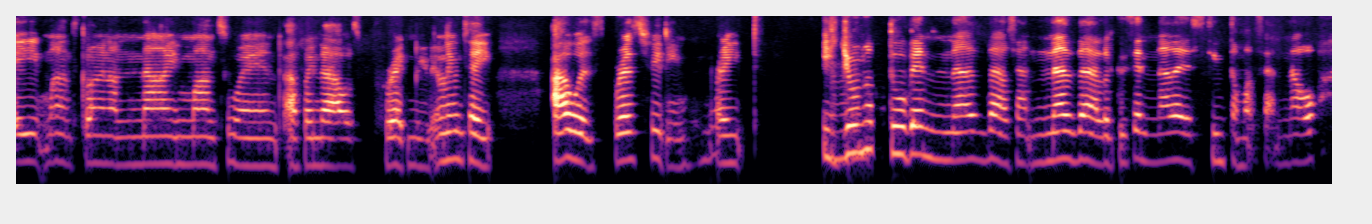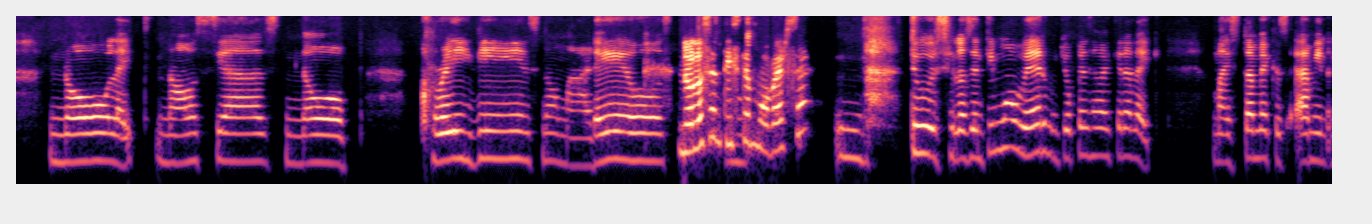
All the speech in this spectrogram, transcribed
eight months, going on nine months when I found out I was pregnant. And let me tell you, I was breastfeeding, right? Y mm-hmm. yo no tuve nada, o sea, nada, lo que dice nada de síntomas, o sea, no, no, like, náuseas, no cravings, no mareos. ¿No lo sentiste mm, moverse? Dude, si lo sentí mover, yo pensaba que era like my stomach is I mean,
